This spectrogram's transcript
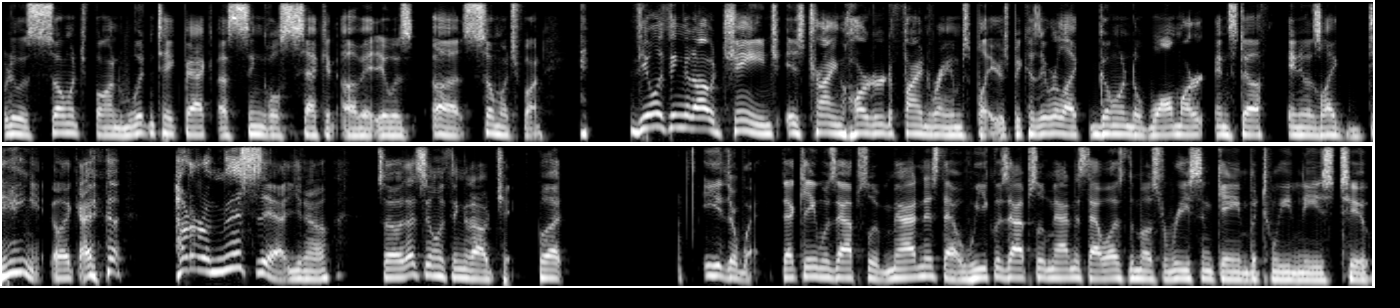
But it was so much fun. Wouldn't take back a single second of it. It was uh so much fun. The only thing that I would change is trying harder to find Rams players because they were like going to Walmart and stuff, and it was like, dang it, like I, how did I miss that? You know. So that's the only thing that I would change. But either way, that game was absolute madness. That week was absolute madness. That was the most recent game between these two.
